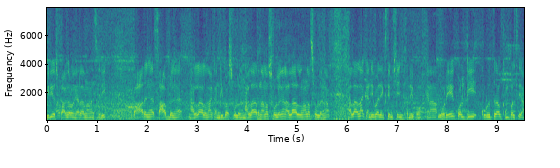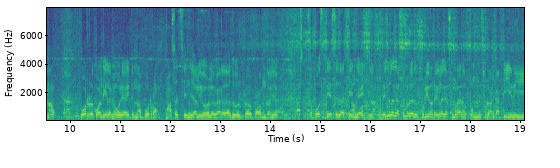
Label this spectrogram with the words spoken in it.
வீடியோஸ் பார்க்குறவங்க யாராக இருந்தாலும் சரி பாருங்கள் சாப்பிடுங்க. நல்லா இல்லைனா கண்டிப்பாக சொல்லுங்கள் நல்லா இருந்தாலும் சொல்லுங்கள் நல்லா இல்லைனாலும் சொல்லுங்கள் நல்லா இல்லைனா கண்டிப்பாக நெக்ஸ்ட் டைம் சேஞ்ச் பண்ணிப்போம். ஏன்னா ஒரே குவாலிட்டி கொடுத்து தான் கம்பல்சரி ஏன்னா போடுற குவாலிட்டி எல்லாமே ஒரே ஐட்டம் தான் போடுறோம். மாதம் சேஞ்சாலேயோ இல்லை வேறு ஏதாவது ஒரு ப்ராப்ளம்தாலையோ சப்போஸ் டேஸ்ட் ஏதாவது சேஞ்ச் ஆகிடுச்சுன்னா ரெகுலர் கஸ்டமருக்கு அது புரியும். ரெகுலர் கஸ்டமராக எனக்கு ஃபோன் பண்ணி சொல்லுவாங்க கார்த்தி இன்னைக்கு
